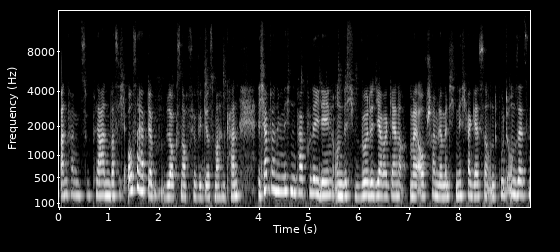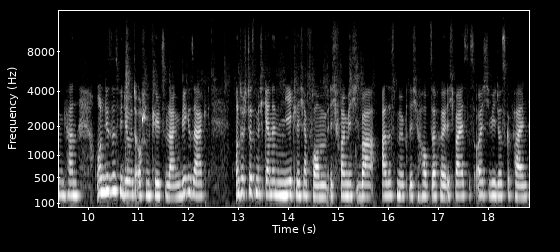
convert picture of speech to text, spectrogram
anfangen zu planen, was ich außerhalb der Vlogs noch für Videos machen kann. Ich habe da nämlich ein paar coole Ideen und ich würde die aber gerne mal aufschreiben, damit ich nicht vergesse und gut umsetzen kann. Und dieses Video wird auch schon viel zu lang. Wie gesagt, unterstützt mich gerne in jeglicher Form. Ich freue mich über alles mögliche. Hauptsache, ich weiß, dass euch die Videos gefallen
